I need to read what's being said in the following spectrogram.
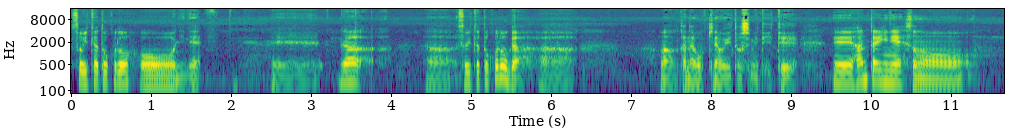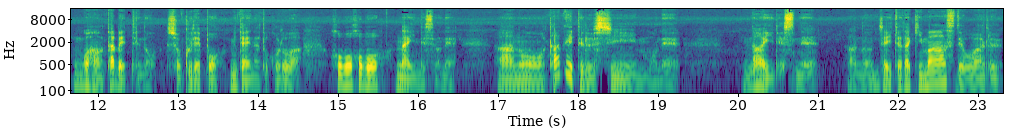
そういったところにね、えー、があそういったところがあ、まあ、かなり大きなウェイトを占めていてで反対にねそのご飯を食べての食レポみたいなところはほぼほぼないんですよね。あの食べてるシーンもねないですね。あのじゃあいただきますで終わる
